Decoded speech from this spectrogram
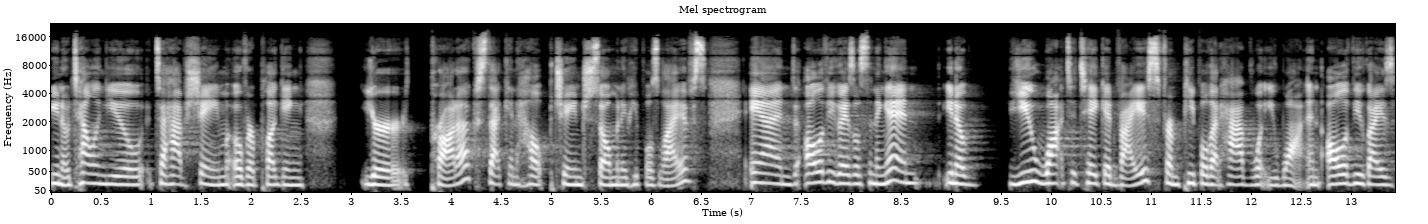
you know, telling you to have shame over plugging your products that can help change so many people's lives. And all of you guys listening in, you know, you want to take advice from people that have what you want. And all of you guys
